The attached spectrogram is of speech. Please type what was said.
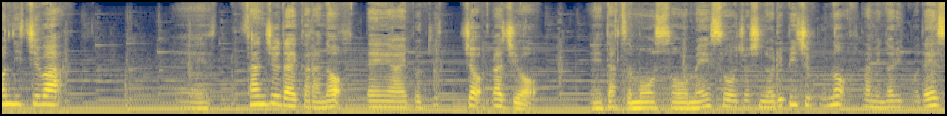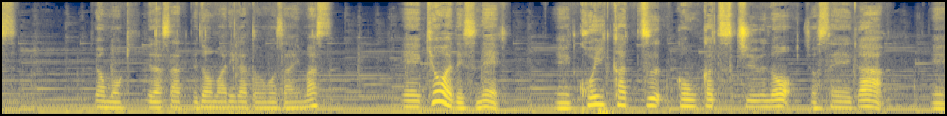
こんにちは、えー、30代からの恋愛不吉祥ラジオ、えー、脱妄想瞑想女子のりび塾の二見のりこです。今日もお聴きくださってどうもありがとうございます、えー、今日はですね、え恋活婚活中の女性が、え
